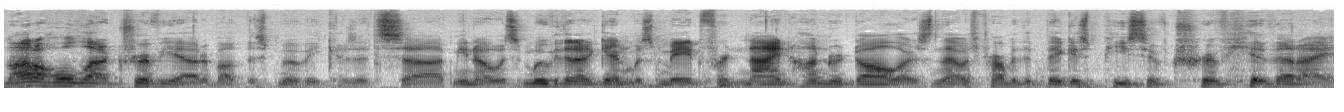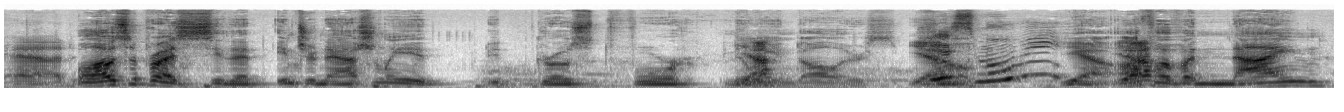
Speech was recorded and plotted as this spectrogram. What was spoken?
not a whole lot of trivia out about this movie because it's uh, you know it's a movie that again was made for nine hundred dollars and that was probably the biggest piece of trivia that I had. Well, I was surprised to see that internationally it, it grossed four million dollars. Yeah. This movie? Yeah, Yeah. off of a nine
